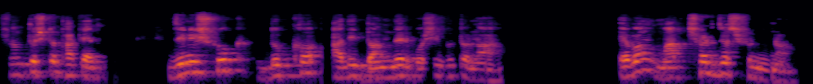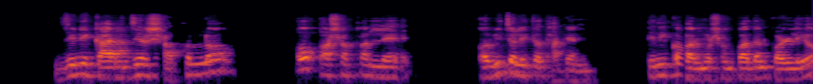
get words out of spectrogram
সন্তুষ্ট থাকেন। যিনি সুখ, দুঃখ আদি দ্বন্দ্বের বশীভূত নন এবং মাৎসর্য শূন্য। যিনি কার্যের সাফল্য ও অসাফল্যে অবিচলিত থাকেন তিনি কর্ম সম্পাদন করলেও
